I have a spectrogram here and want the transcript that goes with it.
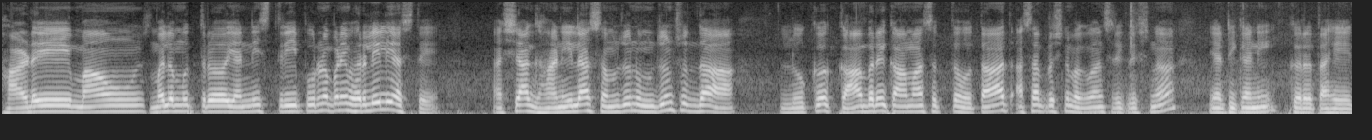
हाडे मांस मलमूत्र यांनी स्त्री पूर्णपणे भरलेली असते. अशा घाणीला समजून उमजूनसुद्धा लोक का बरे कामासक्त होतात असा प्रश्न भगवान श्रीकृष्ण या ठिकाणी करत आहेत.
